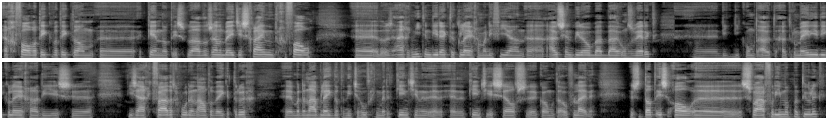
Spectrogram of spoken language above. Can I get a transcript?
Een geval wat ik, wat ik dan ken, dat is, well, dat is wel een beetje een schrijnend geval. dat is eigenlijk niet een directe collega, maar die via een, uitzendbureau bij, bij ons werkt. Uh, die, die komt uit, uit Roemenië, die collega. Die is, uh, die is eigenlijk vader geworden een aantal weken terug. Uh, maar daarna bleek dat het niet zo goed ging met het kindje. En, en het kindje is zelfs komen te overlijden. Dus dat is al zwaar voor iemand natuurlijk.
